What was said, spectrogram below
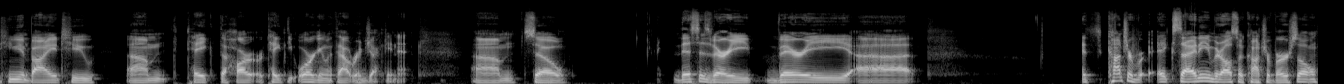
human body to um, take the heart or take the organ without rejecting it. Um, so this is very, very, uh, it's controver- exciting, but also controversial.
